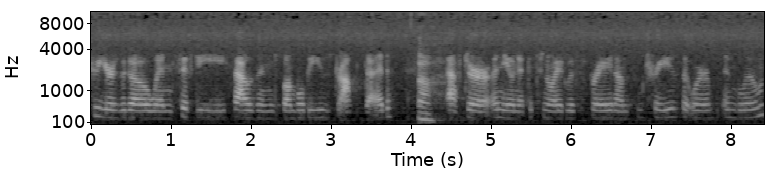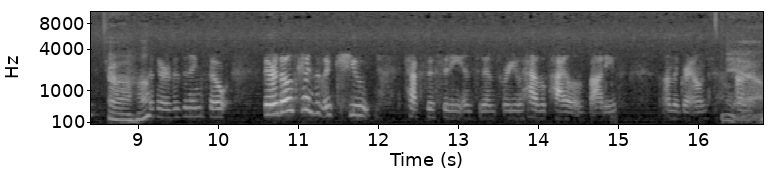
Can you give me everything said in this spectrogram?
two years ago when 50,000 bumblebees dropped dead uh after a neonicotinoid was sprayed on some trees that were in bloom huh. that they were visiting. So there are those kinds of acute toxicity incidents where you have a pile of bodies on the ground. Um, Yeah.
